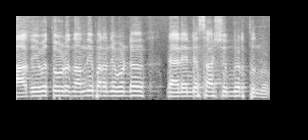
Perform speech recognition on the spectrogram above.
ആ ദൈവത്തോട് നന്ദി പറഞ്ഞുകൊണ്ട് ഞാൻ എന്റെ സാക്ഷ്യം നിർത്തുന്നു.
